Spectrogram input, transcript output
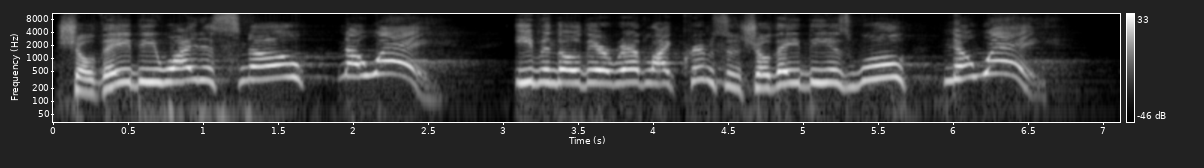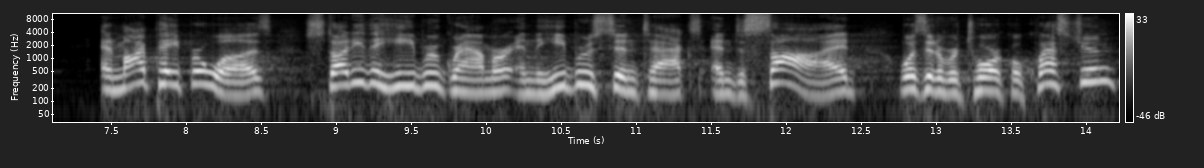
shall they be white as snow? No way. Even though they're red like crimson, shall they be as wool? No way. And my paper was study the Hebrew grammar and the Hebrew syntax and decide was it a rhetorical question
